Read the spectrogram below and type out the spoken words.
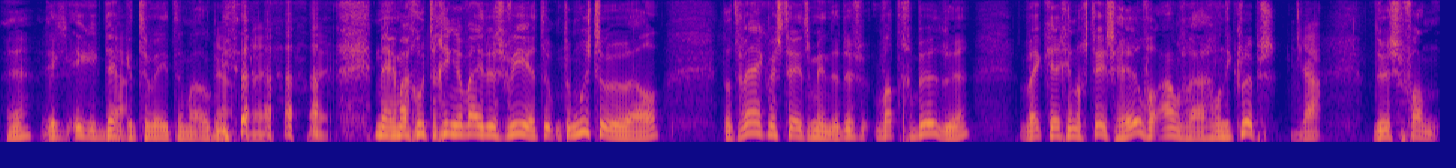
Hè? Dus- ik, ik, ik denk ja. het te weten, maar ook Ja, niet. nee, nee. Nee, maar goed, toen gingen wij dus weer. Toen, toen moesten we wel. Dat werk weer steeds minder. Dus wat gebeurde? er? Wij kregen nog steeds heel veel aanvragen van die clubs. Ja, Dus van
